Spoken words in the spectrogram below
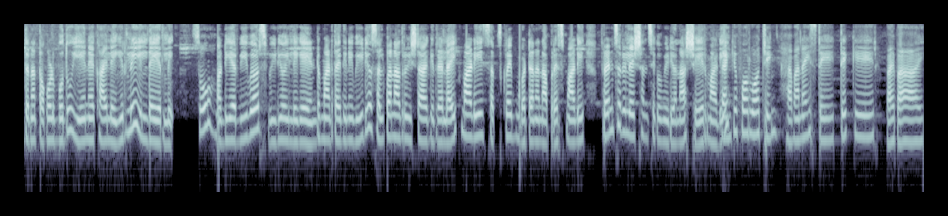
ಇದನ್ನ ತಗೊಳ್ಬೋದು. ಏನೇ ಕಾಯಿಲೆ ಇರ್ಲಿ ಇಲ್ಲದೆ ಇರ್ಲಿ. ಸೊ ಡಿಯರ್ ವೀವರ್ಸ್ ವಿಡಿಯೋ ಇಲ್ಲಿಗೆ ಎಂಡ್ ಮಾಡ್ತಾ ಇದ್ದೀನಿ. ವಿಡಿಯೋ ಸ್ವಲ್ಪನಾದರೂ ಇಷ್ಟ ಆಗಿದ್ರೆ ಲೈಕ್ ಮಾಡಿ ಸಬ್ಸ್ಕ್ರೈಬ್ ಬಟನ್ ಅನ್ನ ಪ್ರೆಸ್ ಮಾಡಿ ಫ್ರೆಂಡ್ಸ್ ರಿಲೇಷನ್ಸಿಗೂ ವಿಡಿಯೋನ ಶೇರ್ ಮಾಡಿ. Thank you for watching have a nice day take care bye bye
